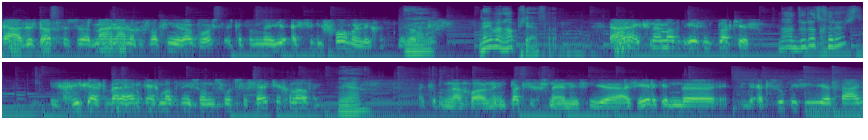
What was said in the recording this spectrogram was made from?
ja, dus dat. Dus, eh, maar nou nog eens wat van die rookworst. Ik heb hem hier extra die voor me liggen. Ja. Neem maar een hapje even. Ja, nee, ik snij hem altijd eerst in plakjes. Nou, doe dat gerust. Je krijgt bij de hem krijg je hem altijd in zo'n soort servetje, geloof ik. Ja. Ik heb hem nou gewoon in plakjes gesneden. Is hij, hij is heerlijk in de, in de is hij fijn.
